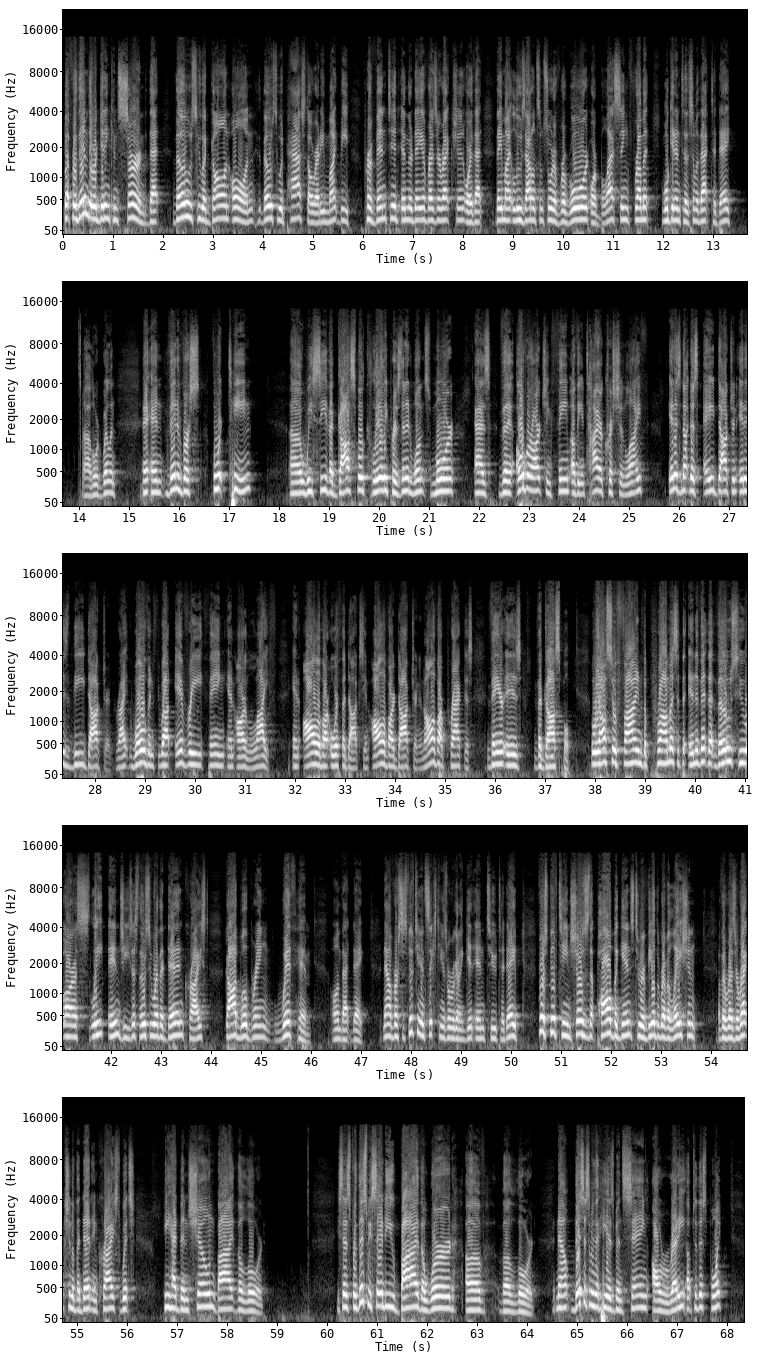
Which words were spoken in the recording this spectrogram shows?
But for them, they were getting concerned that those who had gone on, those who had passed already, might be prevented in their day of resurrection or that they might lose out on some sort of reward or blessing from it. We'll get into some of that today, uh, Lord willing. And, then in verse 14, uh, we see the gospel clearly presented once more as the overarching theme of the entire Christian life. It is not just a doctrine, it is the doctrine, right? Woven throughout everything in our life in all of our orthodoxy and all of our doctrine and all of our practice. There is the gospel. We also find the promise at the end of it that those who are asleep in Jesus, those who are the dead in Christ, God will bring with him on that day. Now, verses 15 and 16 is where we're going to get into today. Verse 15 shows us that Paul begins to reveal the revelation of the resurrection of the dead in Christ, which he had been shown by the Lord. He says, For this we say unto you by the word of the Lord. Now, this is something that he has been saying already up to this point,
